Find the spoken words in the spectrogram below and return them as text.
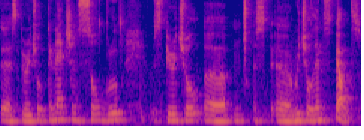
uh, spiritual connections, soul group, spiritual uh, sp- uh, rituals and spells.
